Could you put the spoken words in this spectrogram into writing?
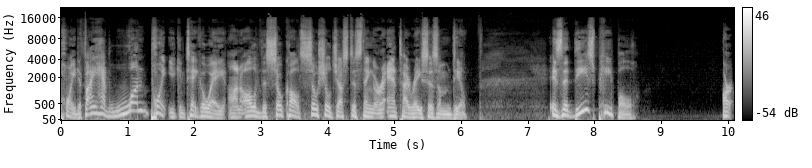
point. If I have one point you can take away on all of this so-called social justice thing or anti-racism deal, is that these people are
